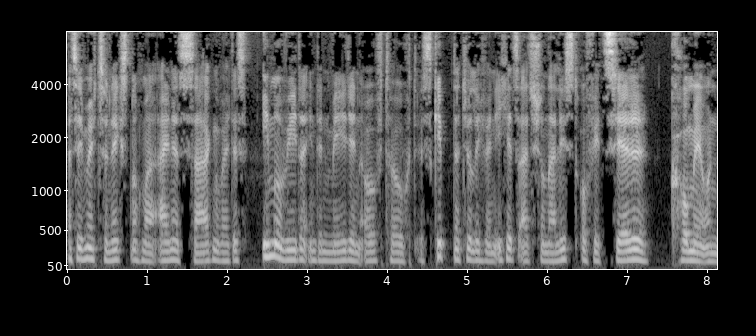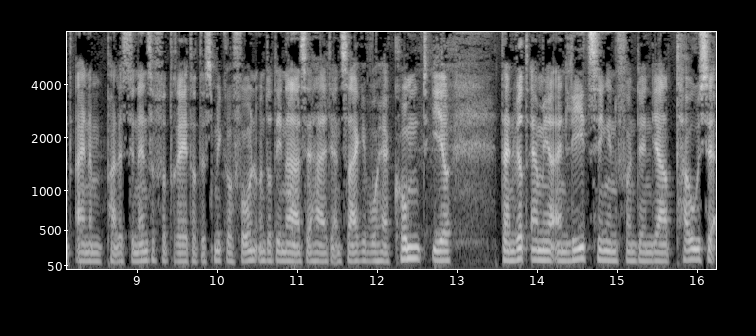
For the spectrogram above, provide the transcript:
Also ich möchte zunächst noch mal eines sagen, weil das immer wieder in den Medien auftaucht. Es gibt natürlich, wenn ich jetzt als Journalist offiziell komme und einem Palästinenservertreter das Mikrofon unter die Nase halte und sage, woher kommt ihr? Dann wird er mir ein Lied singen von den Jahrtausende,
